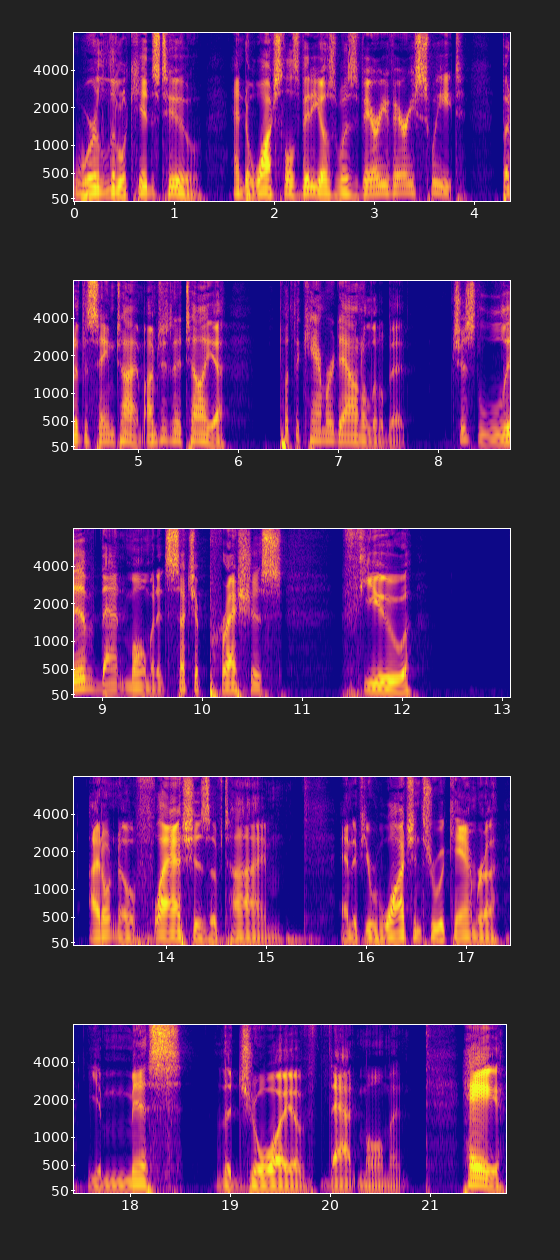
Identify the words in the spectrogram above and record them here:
were little kids too. And to watch those videos was very, very sweet. But at the same time, I'm just going to tell you put the camera down a little bit. Just live that moment. It's such a precious few, I don't know, flashes of time. And if you're watching through a camera, you miss the joy of that moment. Hey,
